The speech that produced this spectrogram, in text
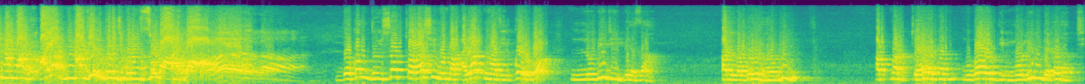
283 নম্বর আয়াত নাযিল করেছি বলুন, সুবহানাল্লাহ। যখন দুইশো চৌরাশি নম্বর আয়াত করব, নবীজি বেজা আপনার চেহারা মুবারক মলিন দেখা যাচ্ছে।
